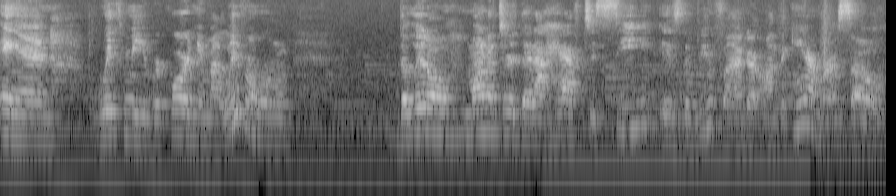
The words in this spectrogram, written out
and with me recording in my living room, the little monitor that I have to see is the viewfinder on the camera. So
